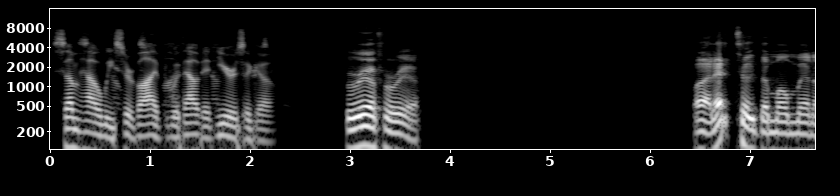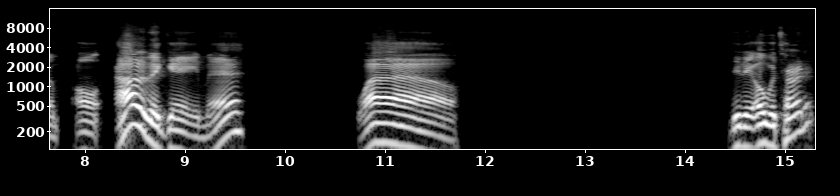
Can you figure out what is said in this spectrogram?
somehow we survived without it years ago. For real, for real. Wow, that took the momentum all out of the game, man. Wow. Did they overturn it?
